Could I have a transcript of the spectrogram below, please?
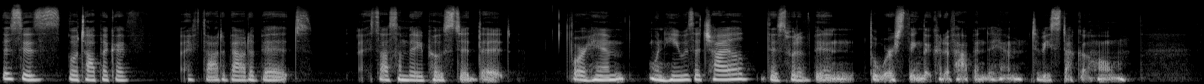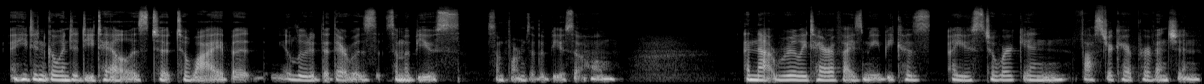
This is a topic I've I've thought about a bit. I saw somebody posted that for him when he was a child, this would have been the worst thing that could have happened to him to be stuck at home. He didn't go into detail as to, to why, but alluded that there was some abuse, some forms of abuse at home. And that really terrifies me because I used to work in foster care prevention.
